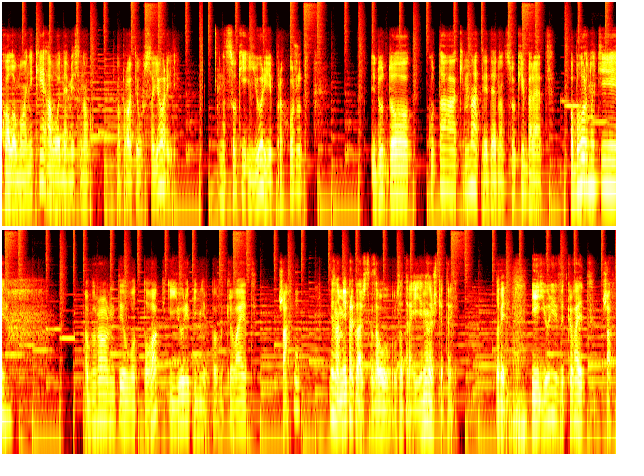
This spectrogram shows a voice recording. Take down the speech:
коло Моніки, або одне місце на... напроти Сайорі. Нацукі і Юрі приходять, ідуть до кута кімнати, де Нацукі бере обгорнуті. Обгорнутий лоток, і Юрій підні... відкриває шафу. Не знаю, мені перекладач сказав за трей. Я не знаю, що таке трей. Забить. І Юрій відкриває шафу.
